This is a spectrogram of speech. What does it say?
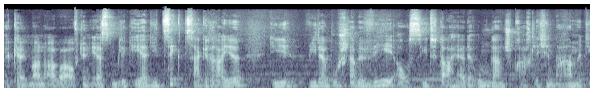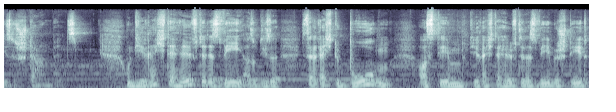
erkennt man aber auf den ersten Blick eher die Zickzack-Reihe, die wie der Buchstabe W aussieht, daher der umgangssprachliche Name dieses Sternbilds. Und die rechte Hälfte des W, also diese, dieser rechte Bogen, aus dem die rechte Hälfte des W besteht,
